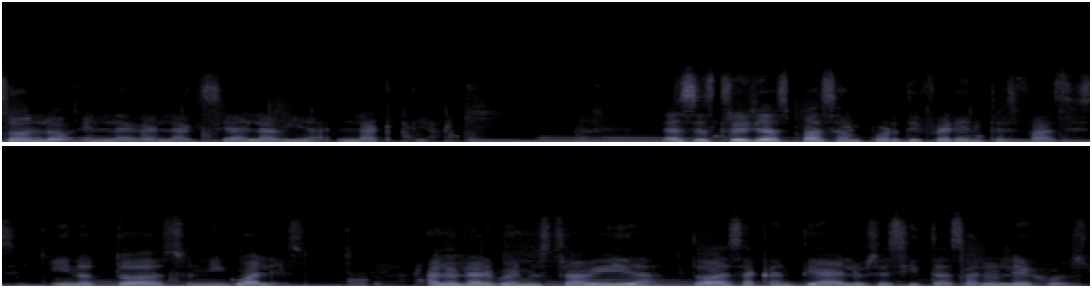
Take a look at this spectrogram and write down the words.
solo en la galaxia de la Vía Láctea. Las estrellas pasan por diferentes fases y no todas son iguales. A lo largo de nuestra vida, toda esa cantidad de lucecitas a lo lejos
